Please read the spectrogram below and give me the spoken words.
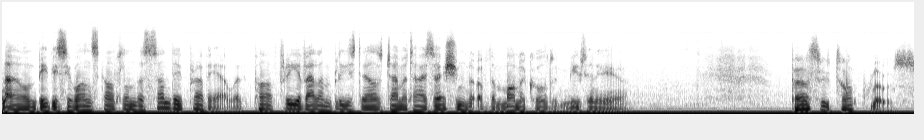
Now on BBC One Scotland, the Sunday premiere with part three of Alan Bleasdale's dramatisation of The Monocled Mutineer. Percy Toplis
